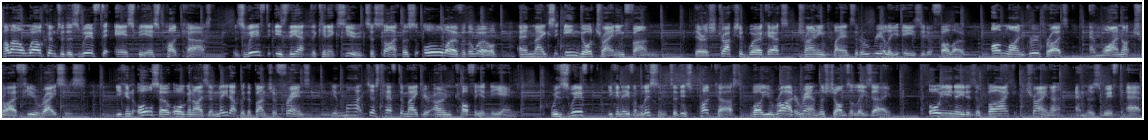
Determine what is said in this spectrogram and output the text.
Hello and welcome to the Zwift SBS podcast. Zwift is the app that connects you to cyclists all over the world and makes indoor training fun. There are structured workouts, training plans that are really easy to follow, online group rides, and why not try a few races? You can also organise a meetup with a bunch of friends. You might just have to make your own coffee at the end. With Zwift, you can even listen to this podcast while you ride around the Champs Elysees. All you need is a bike, trainer, and the Zwift app.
